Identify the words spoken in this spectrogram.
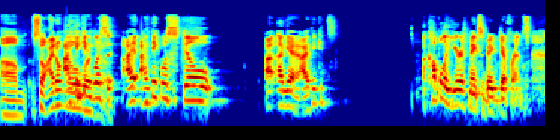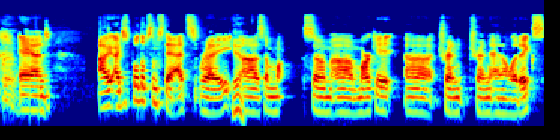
um, so I don't know. I think it was. I, I think it was still. Uh, again, I think it's a couple of years makes a big difference, and I, I just pulled up some stats, right? Yeah. Uh, some some uh, market uh, trend trend analytics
